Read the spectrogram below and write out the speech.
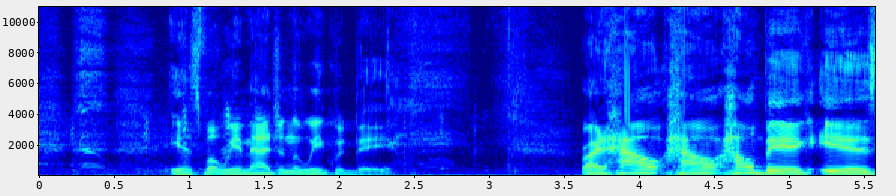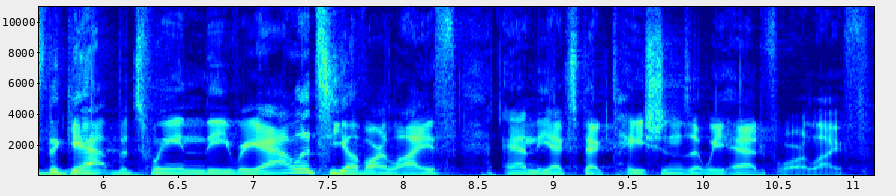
is what we imagined the week would be? Right? How, how, how big is the gap between the reality of our life and the expectations that we had for our life?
